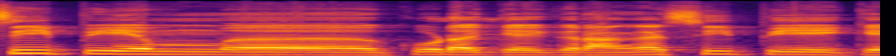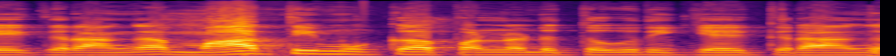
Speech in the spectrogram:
சிபிஎம் கூட கேக்குறாங்க சிபிஐ கேக்குறாங்க மதிமுக பன்னெண்டு தொகுதி கேக்குறாங்க.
